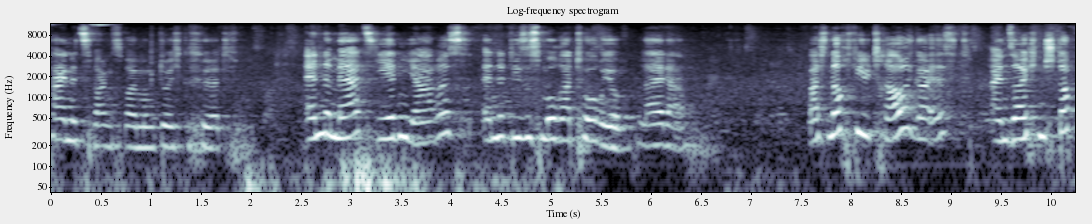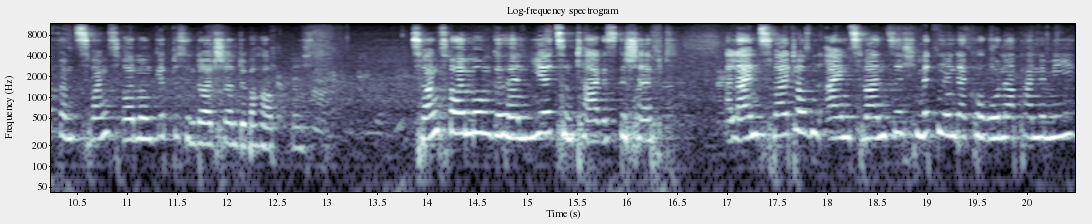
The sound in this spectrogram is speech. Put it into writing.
keine Zwangsräumung durchgeführt. Ende März jeden Jahres endet dieses Moratorium, leider. Was noch viel trauriger ist, einen solchen Stopp von Zwangsräumung gibt es in Deutschland überhaupt nicht. Zwangsräumungen gehören hier zum Tagesgeschäft. Allein 2021, mitten in der Corona-Pandemie,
